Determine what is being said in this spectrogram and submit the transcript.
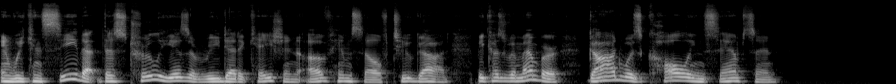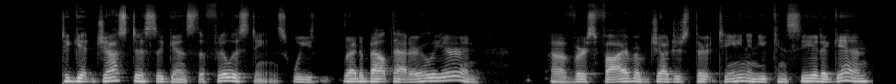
and we can see that this truly is a rededication of himself to God. Because remember, God was calling Samson to get justice against the Philistines. We read about that earlier in uh, verse 5 of Judges 13, and you can see it again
